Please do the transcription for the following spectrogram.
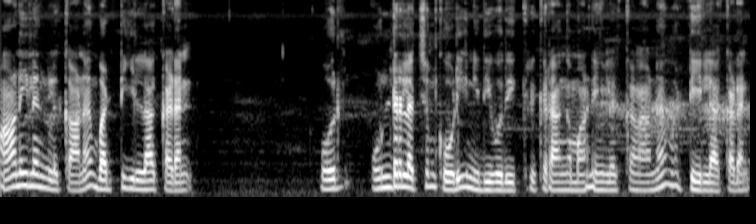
மாநிலங்களுக்கான வட்டியில்லா கடன். ஒரு ஒன்றரை லட்சம் கோடி நிதி ஒதுக்கியிருக்கிறாங்க மாநிலங்களுக்கான வட்டியில்லா கடன்.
